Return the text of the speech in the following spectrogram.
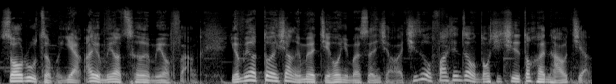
收入怎么样啊，有没有车，有没有房。有没有对象？有没有结婚？有没有生小孩？其实我发现这种东西其实都很好讲，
